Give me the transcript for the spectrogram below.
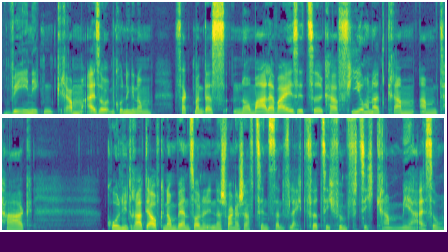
wenigen Gramm. Also im Grunde genommen sagt man, dass normalerweise circa 400 Gramm am Tag Kohlenhydrate aufgenommen werden sollen und in der Schwangerschaft sind es dann vielleicht 40, 50 Gramm mehr, also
